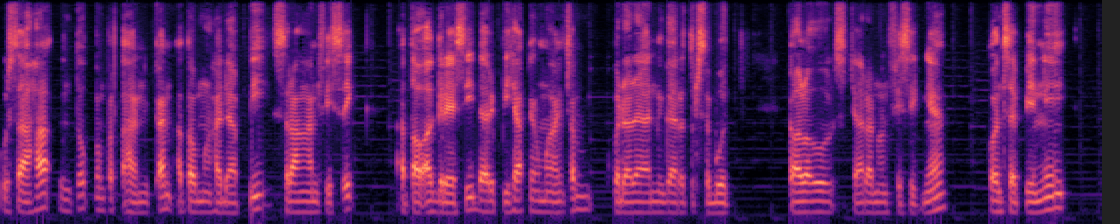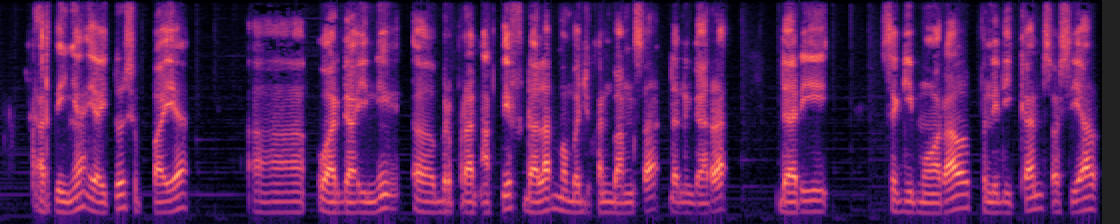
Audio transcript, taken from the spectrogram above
usaha untuk mempertahankan atau menghadapi serangan fisik atau agresi dari pihak yang mengancam keberadaan negara tersebut. Kalau secara non-fisiknya, konsep ini artinya yaitu supaya uh, warga ini uh, berperan aktif dalam memajukan bangsa dan negara dari segi moral, pendidikan, sosial,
